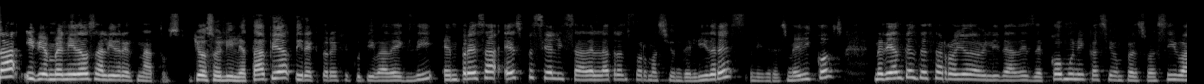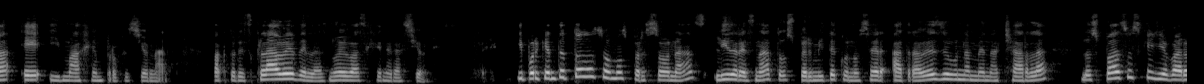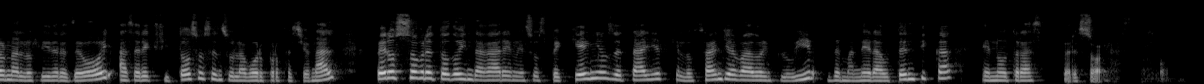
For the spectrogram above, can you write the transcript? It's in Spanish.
Hola y bienvenidos a Líderes Natos. Yo soy Lilia Tapia, directora ejecutiva de XD, empresa especializada en la transformación de líderes, líderes médicos, mediante el desarrollo de habilidades de comunicación persuasiva e imagen profesional, factores clave de las nuevas generaciones. Y porque entre todos somos personas, Líderes Natos permite conocer a través de una amena charla los pasos que llevaron a los líderes de hoy a ser exitosos en su labor profesional, pero sobre todo indagar en esos pequeños detalles que los han llevado a influir de manera auténtica en otras personas.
